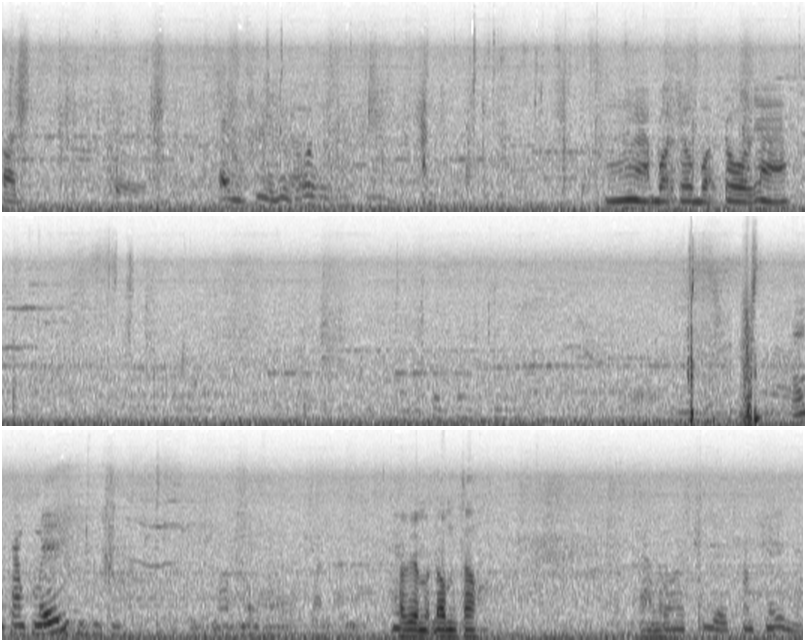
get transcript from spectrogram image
Còn trăm nè Rồi khi anh đi rượu quá trăm miếng ọt ọt cái cảnh nó kia nào có số bảy nào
